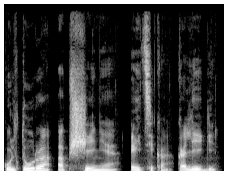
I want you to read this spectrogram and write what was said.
Культура общения, этика, коллеги.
